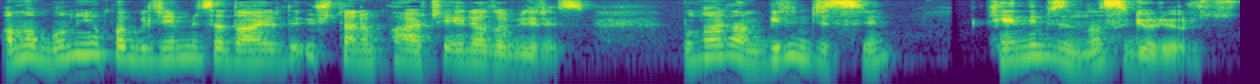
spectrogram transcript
Ama bunu yapabileceğimize dair de 3 tane parça ele alabiliriz. Bunlardan birincisi kendimizi nasıl görüyoruz?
